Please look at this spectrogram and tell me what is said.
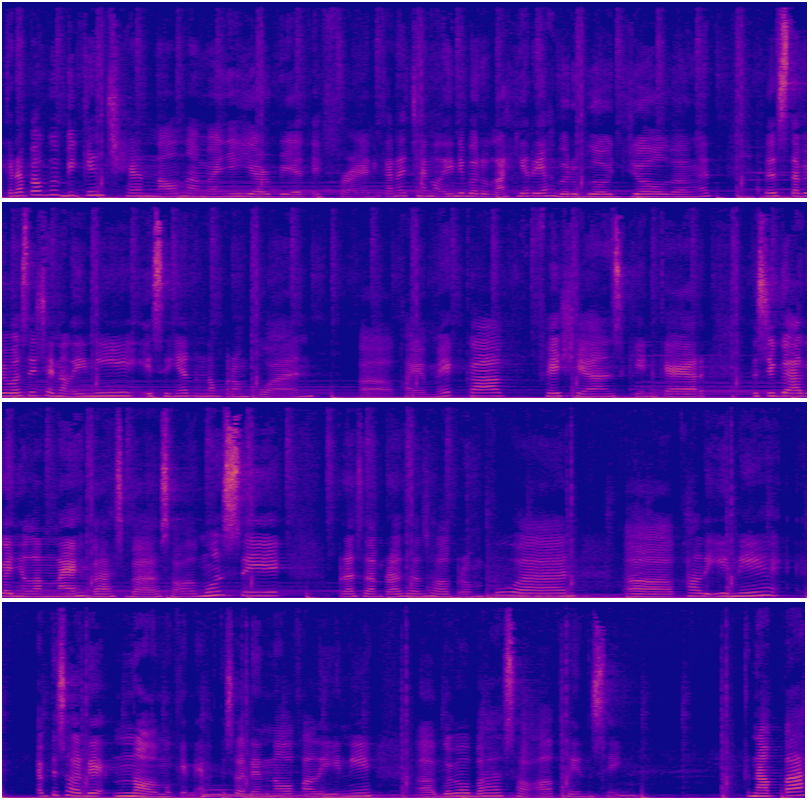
kenapa gue bikin channel namanya Your Beauty Friend? Karena channel ini baru lahir ya, baru blojol banget. Terus tapi pasti channel ini isinya tentang perempuan, uh, kayak makeup, fashion, skincare. Terus juga agak nyeleneh bahas-bahas soal musik, perasaan-perasaan soal perempuan. Uh, kali ini episode 0 mungkin ya, episode 0 kali ini uh, gue mau bahas soal cleansing. Kenapa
